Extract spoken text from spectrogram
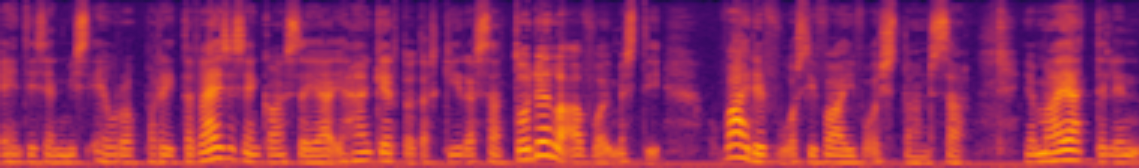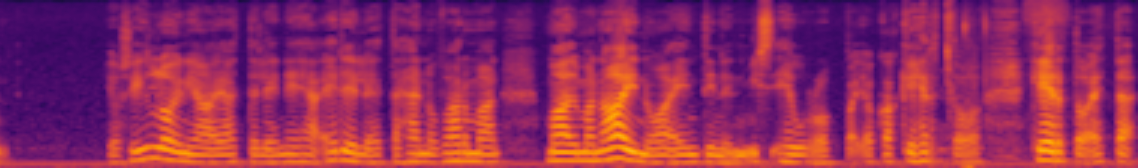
entisen Miss Eurooppa Riitta Väisäsen kanssa ja, ja hän kertoi tässä kirjassaan todella avoimesti vaihdevuosivaivoistansa. Ja mä ajattelin jo silloin ja ajattelen ihan edelleen, että hän on varmaan maailman ainoa entinen Miss Eurooppa, joka kertoo, kertoo että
